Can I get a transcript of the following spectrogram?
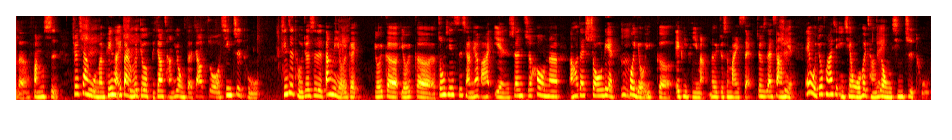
的方式，嗯、就像我们平常一般人会就比较常用的，叫做心智图。心智图就是当你有一个有一个有一个中心思想，你要把它衍生之后呢，然后再收敛，会有一个 APP 嘛，那个就是 Mindset，就是在上面。哎，我就发现以前我会常用心智图。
